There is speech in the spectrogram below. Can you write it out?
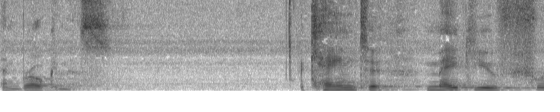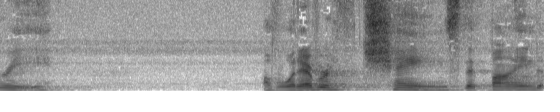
and brokenness. Came to make you free of whatever chains that bind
